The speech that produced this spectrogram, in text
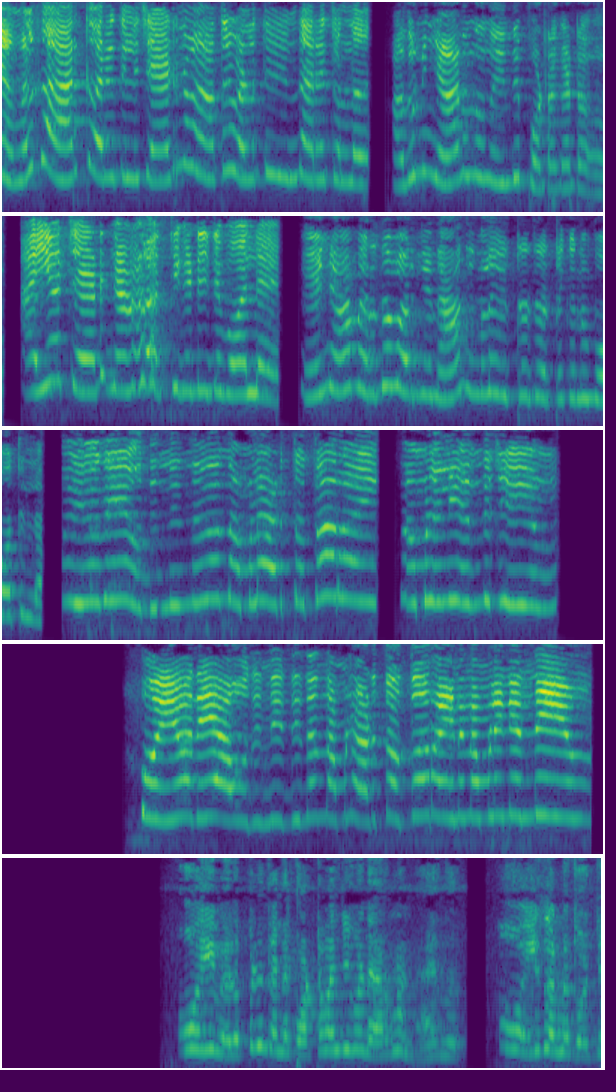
ഞങ്ങൾക്ക് ആർക്കും അറിയത്തില്ല ചേട്ടന് മാത്രമേ വെള്ളത്തിൽ നീന്താൻ അറിയത്തുള്ളൂ അതുകൊണ്ട് ഞാനൊന്ന് നീന്തി പോട്ടെ കേട്ടോ അയ്യോ ചേട്ടൻ ഞങ്ങൾ ഒറ്റ കിട്ടിയിട്ട് പോലെ ഏ ഞാൻ വെറുതെ പറഞ്ഞു ഞാൻ നിങ്ങളെ ഇട്ടിട്ട് ഒറ്റക്കൊന്നും പോകത്തില്ല അയ്യോ ദേ ഉദിന്തിന്താൻ നമ്മളെ അടുത്തെത്താറായി നമ്മളിനി എന്ത് ചെയ്യും അയ്യോ ദേ ആ ഉദിന്തിന്താൻ നമ്മളെ അടുത്തെത്താറായി നമ്മളിനി എന്ത് ചെയ്യും ഈ വെളുപ്പിന് തന്നെ കൊട്ടവഞ്ചി കൊണ്ട് ഇറങ്ങണ്ടായിരുന്നു. ഓ ഈ സമയത്ത് ഒറ്റ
